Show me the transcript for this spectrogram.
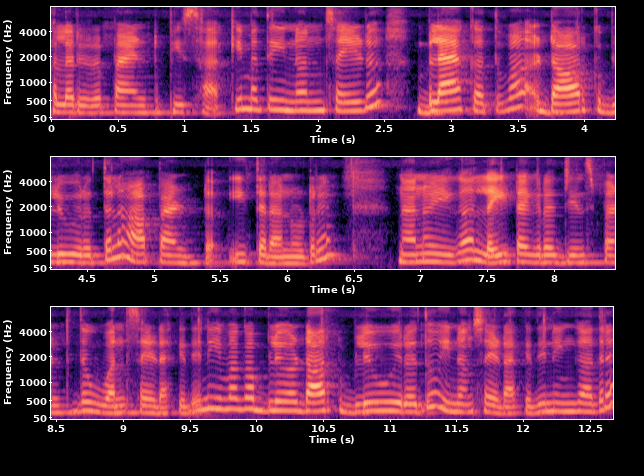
colour ಇರೋ ಪ್ಯಾಂಟ್ ಪೀಸ್ ಹಾಕಿ, ಮತ್ತು ಇನ್ನೊಂದು ಸೈಡ್ ಬ್ಲ್ಯಾಕ್ ಅಥವಾ ಡಾರ್ಕ್ ಬ್ಲೂ ಇರುತ್ತಲ್ಲ ಆ ಪ್ಯಾಂಟ್ ಈ ಥರ ನೋಡ್ರಿ. ನಾನು ಈಗ ಲೈಟ್ ಆಗಿರೋ ಜೀನ್ಸ್ ಪ್ಯಾಂಟ್ದು ಒಂದು ಸೈಡ್ ಹಾಕಿದ್ದೀನಿ. ಇವಾಗ ಬ್ಲೂ ಡಾರ್ಕ್ ಬ್ಲೂ ಇರೋದು ಇನ್ನೊಂದು ಸೈಡ್ ಹಾಕಿದ್ದೀನಿ. ಹಿಂಗಾದರೆ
